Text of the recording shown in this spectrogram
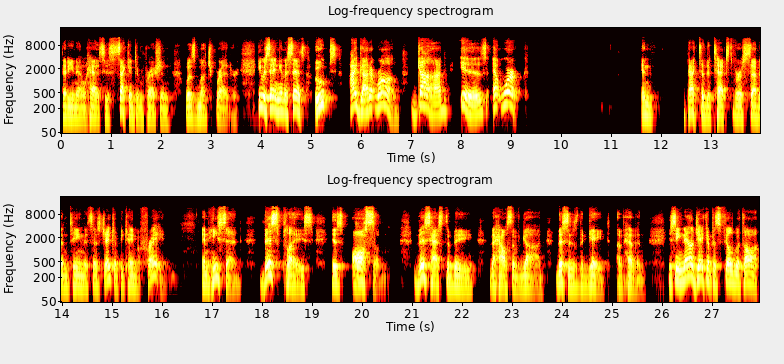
that he now has. His second impression was much better. He was saying, in a sense, oops, I got it wrong. God is at work. And back to the text, verse 17, it says, Jacob became afraid. And he said, This place is awesome. This has to be the house of God. This is the gate of heaven. You see, now Jacob is filled with awe.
